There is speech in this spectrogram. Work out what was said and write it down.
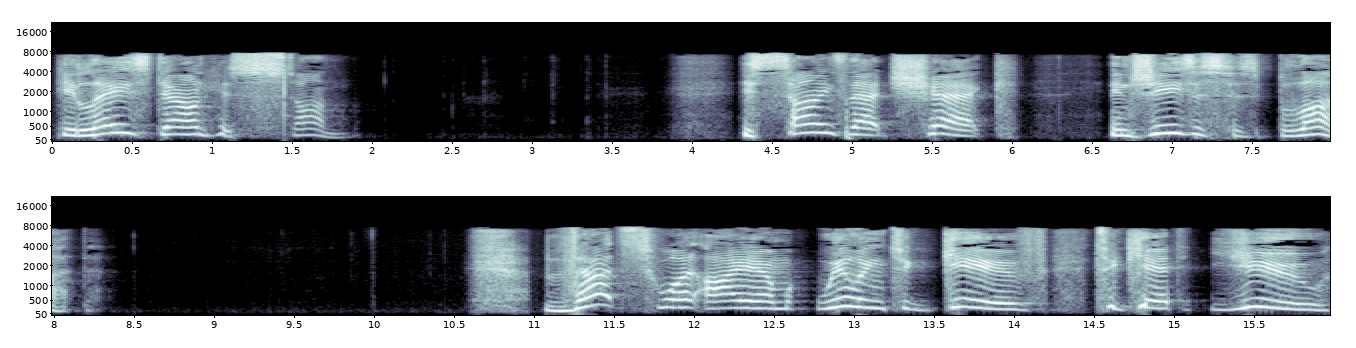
He lays down His Son. He signs that check in Jesus' blood. That's what I am willing to give to get you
